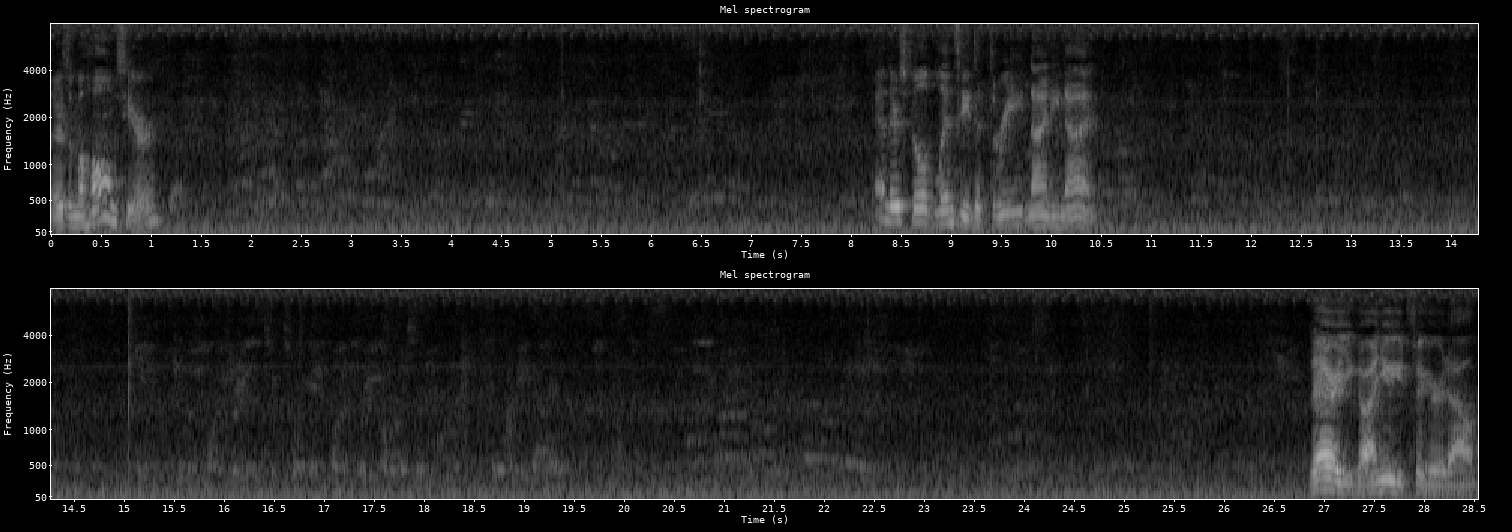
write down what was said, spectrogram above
There's a Mahomes here. And there's Philip Lindsay to 399. There you go. I knew you'd figure it out.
